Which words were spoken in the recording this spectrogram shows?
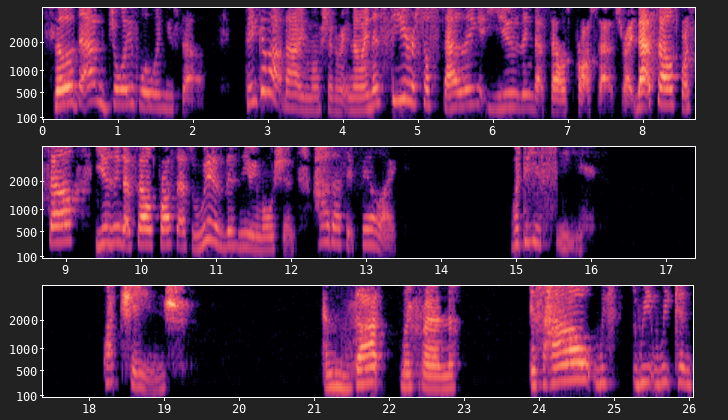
so damn joyful when you sell think about that emotion right now and then see yourself selling using that sales process right? That sales process sell using that sales process with this new emotion. How does it feel like? What do you see? What change? And that, my friend, is how we we we can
